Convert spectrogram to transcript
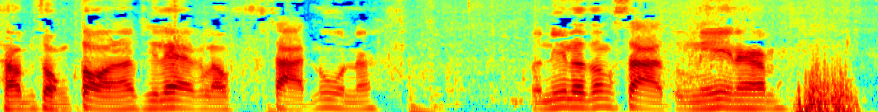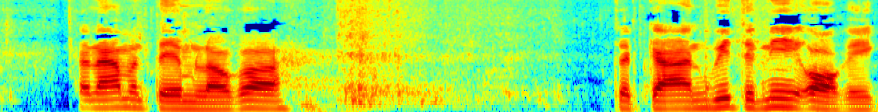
ทำสองต่อนะครับทีแรกเราสาดนู่นนะ ตอนนี้เราต้องสาดตรงนี้นะครับ ถ้าน้ำมันเต็มเราก็ จัดการวิทย์จากนี่ออกอีก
